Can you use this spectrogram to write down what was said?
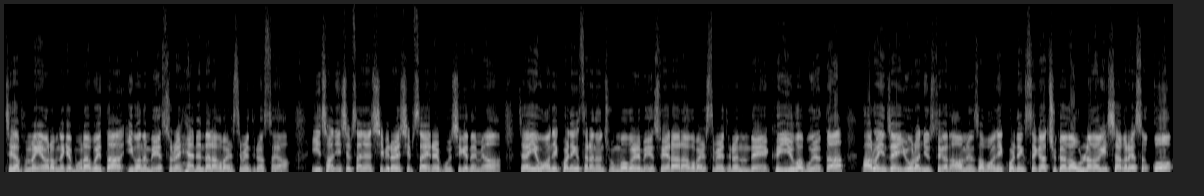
제가 분명히 여러분에게 뭐라고 했다? 이거는 매수를 해야 된다라고 말씀을 드렸어요. 2024년 11월 14일을 보시게 되면 제가 이 원익홀딩스라는 종목을 매수해라 라고 말씀을 드렸는데 그 이유가 뭐였다? 바로 이제 이런 뉴스가 나오면서 원익홀딩스가 주가가 올라가기 시작을 했었고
